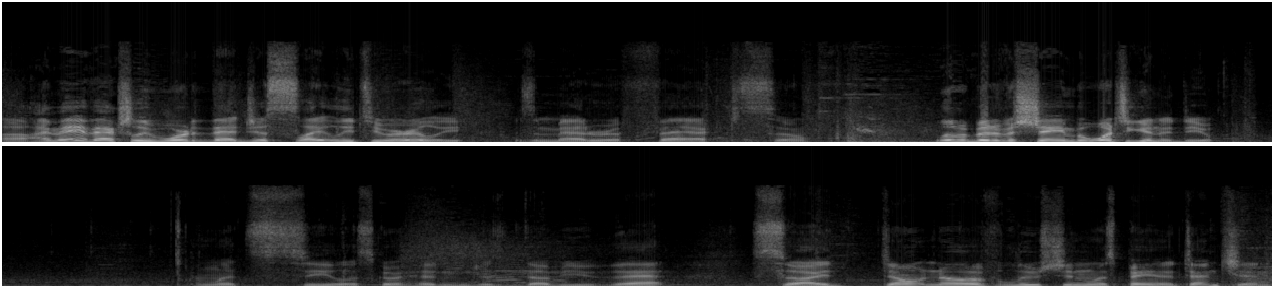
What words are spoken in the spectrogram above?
Uh, I may have actually warded that just slightly too early, as a matter of fact, so... A little bit of a shame, but what you gonna do? And let's see, let's go ahead and just W that. So I don't know if Lucian was paying attention,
